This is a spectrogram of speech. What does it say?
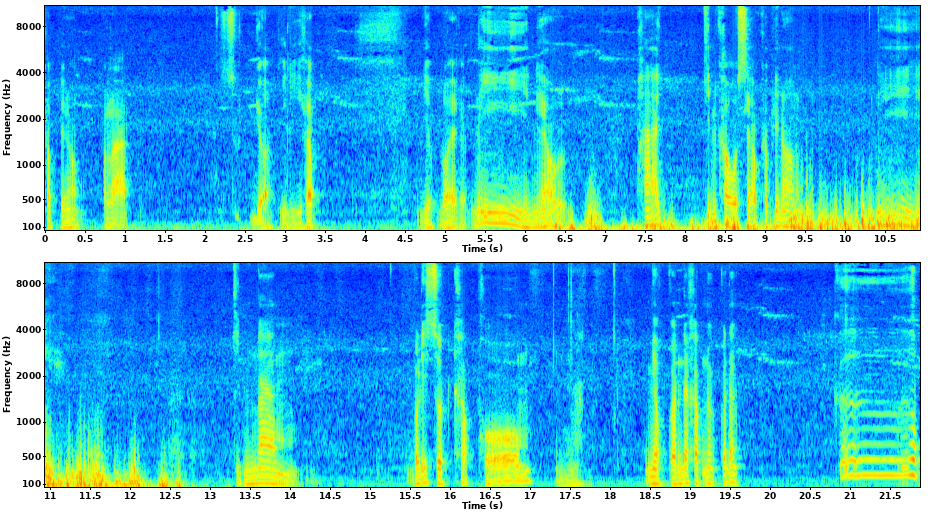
ครับพี่น้องประหลาด สุดยอดอีหลีครับ เรียบร้อยครับนี่แนวพากินเข้าแซ่บครับพี่น้อง นี่ กินน้ำบริสุทธิ์ครับผมนะหยกก่อนนะครับนะก็นะกึบ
